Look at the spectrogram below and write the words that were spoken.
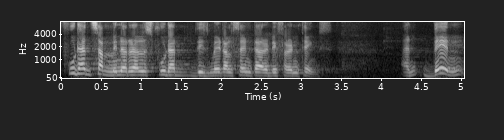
food had some minerals, food had these metal center different things and then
